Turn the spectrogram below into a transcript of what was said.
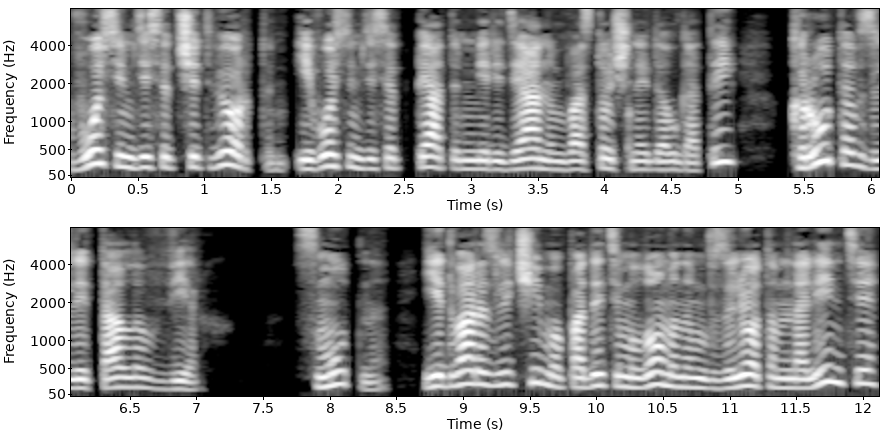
84 и 85 меридианом восточной долготы круто взлетала вверх. Смутно, едва различимо под этим ломаным взлетом на ленте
